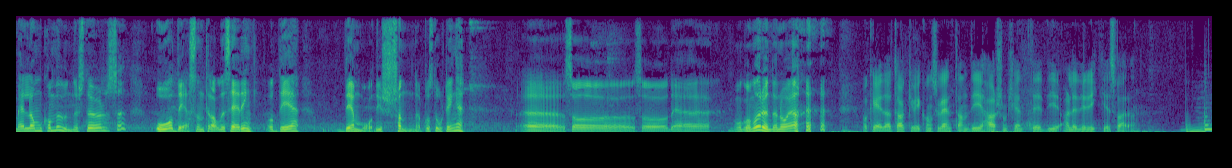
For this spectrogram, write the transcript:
mellom kommunestørrelse og desentralisering. Og det, det må de skjønne på Stortinget. Uh, så, så, det må gå noen runder nå, ja. ok, da takker vi konsulentene. De har som kjent de, alle de riktige svarene.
